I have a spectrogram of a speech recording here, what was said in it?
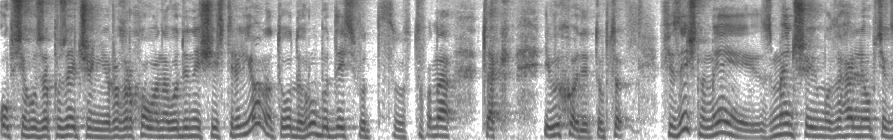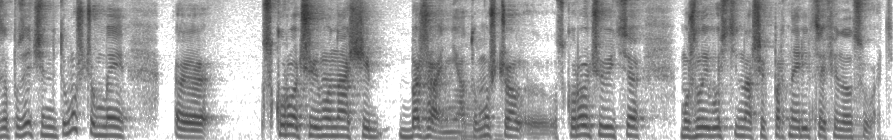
обсягу запозичень розрахована в 1,6 трильйона, то от грубо десь от, от вона так і виходить. Тобто фізично ми зменшуємо загальний обсяг запозичень не тому, що ми е, скорочуємо наші бажання, а тому, що е, скорочуються можливості наших партнерів це фінансувати.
